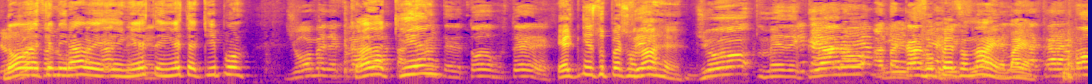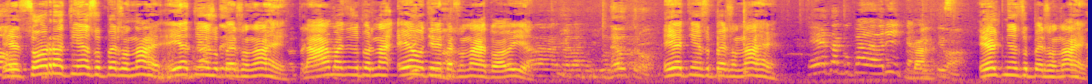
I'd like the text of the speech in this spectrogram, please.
yo- No, es que mira, en este, en este equipo, Yo me declaro Cada atacante quien- de todos ustedes. él tiene su personaje. Yo me declaro atacante. Su personaje, vaya. El Zorra tiene su personaje, ella tiene su personaje. La Ama tiene su personaje, ella no tiene personaje todavía. Neutro. Ella tiene su personaje. Ella está ocupada ahorita. Va. Víctima. Él tiene su personaje.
